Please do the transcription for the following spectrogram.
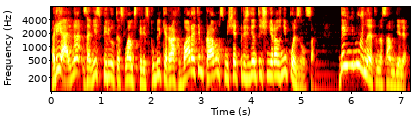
Реально, за весь период Исламской республики Рахбар этим правом смещать президента еще ни разу не пользовался. Да и не нужно это на самом деле.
